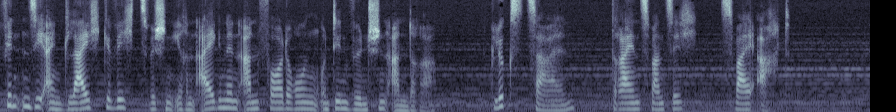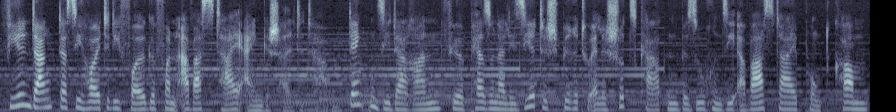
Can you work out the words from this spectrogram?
finden Sie ein Gleichgewicht zwischen Ihren eigenen Anforderungen und den Wünschen anderer. Glückszahlen 2328. Vielen Dank, dass Sie heute die Folge von Avastai eingeschaltet haben. Denken Sie daran, für personalisierte spirituelle Schutzkarten besuchen Sie avastai.com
